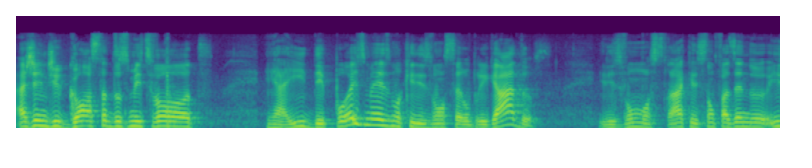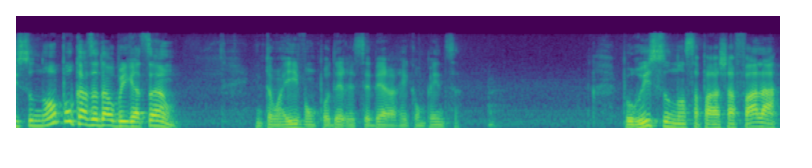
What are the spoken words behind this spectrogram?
a gente gosta dos mitzvot. E aí, depois mesmo que eles vão ser obrigados, eles vão mostrar que eles estão fazendo isso não por causa da obrigação. Então aí vão poder receber a recompensa. Por isso, nossa paraxá fala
